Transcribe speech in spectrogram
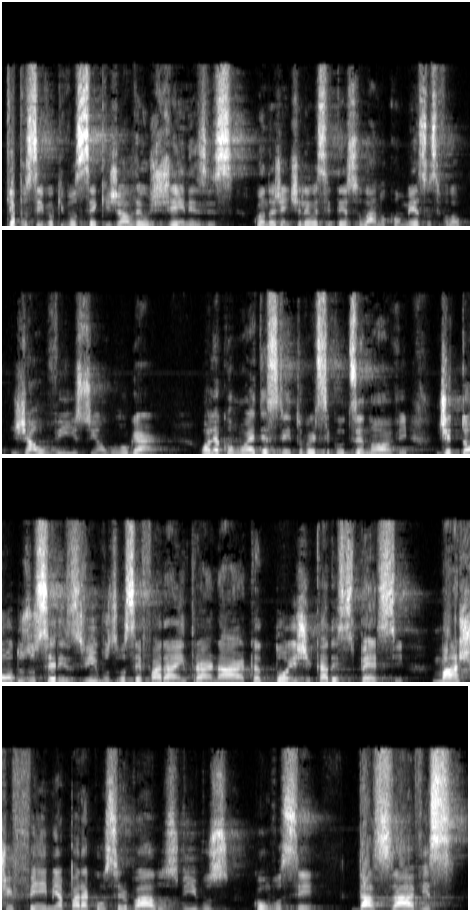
que é possível que você que já leu Gênesis, quando a gente leu esse texto lá no começo, você falou, já ouvi isso em algum lugar. Olha como é descrito o versículo 19: De todos os seres vivos você fará entrar na arca dois de cada espécie, macho e fêmea, para conservá-los vivos com você. Das aves,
